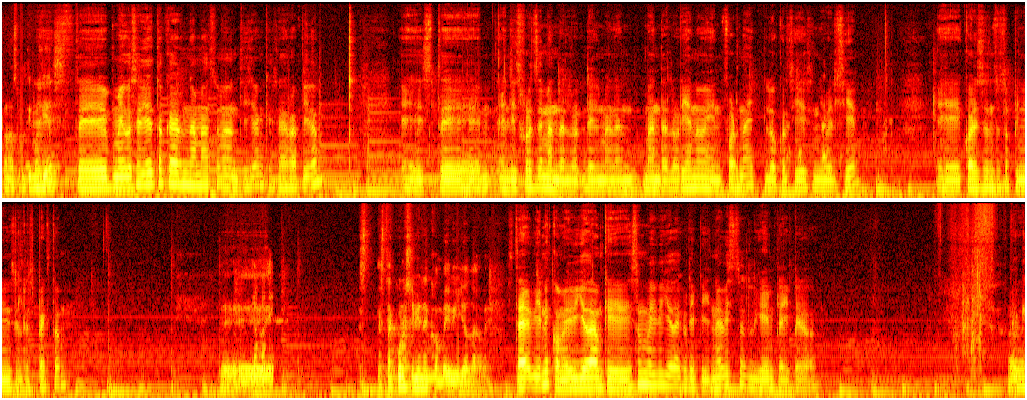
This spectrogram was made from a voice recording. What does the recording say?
Con los últimos 10. Este, me gustaría tocar nada más una noticia, aunque sea rápido. Este, el disfraz de Mandalo- del Mandaloriano en Fortnite lo consigues en nivel 100. Eh, ¿Cuáles son sus opiniones al respecto? Eh, está cool si viene con Baby Yoda, güey. Está, viene con Baby Yoda, aunque es un Baby Yoda creepy. No he visto el gameplay, pero Ok.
